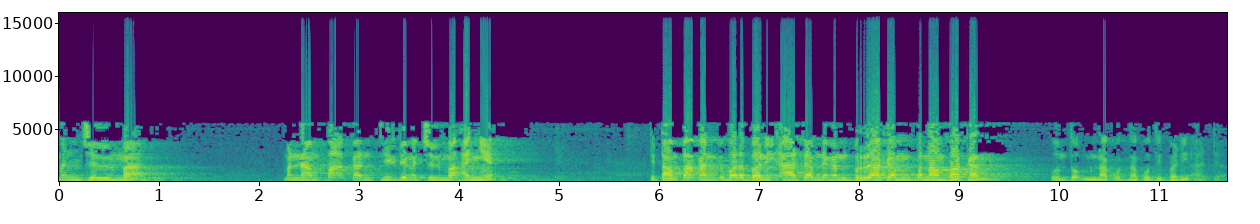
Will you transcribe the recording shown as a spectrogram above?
menjelma, menampakkan diri dengan jelmaannya. Ditampakkan kepada Bani Adam dengan beragam penampakan untuk menakut-nakuti Bani Adam.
